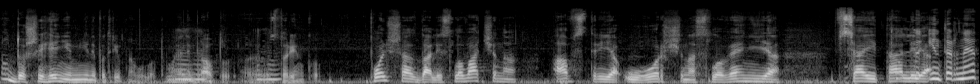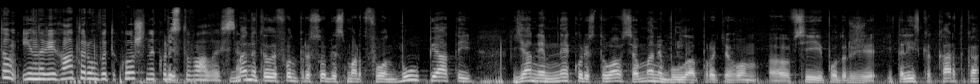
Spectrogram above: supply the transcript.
Ну, до Шигині мені не потрібно було, тому я не брав ту е, сторінку. Польща, далі Словаччина, Австрія, Угорщина, Словенія. Вся Італія. Тобто інтернетом і навігатором ви також не користувалися? У мене телефон при собі, смартфон був п'ятий. Я ним не користувався. У мене була протягом е, всієї подорожі італійська картка.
